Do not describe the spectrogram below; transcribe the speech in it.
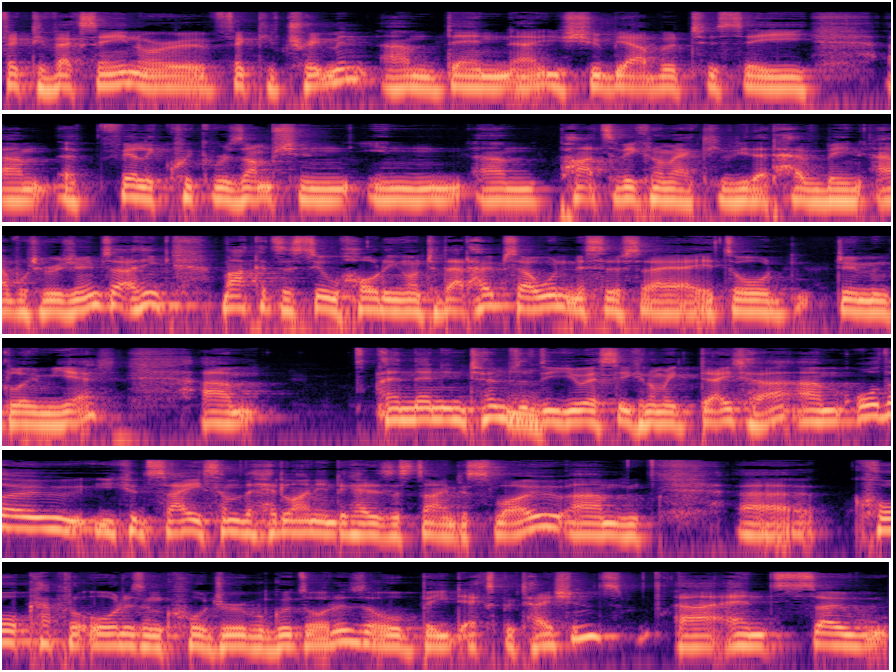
effective vaccine or effective treatment, um, then uh, you should be able to see um, a fairly quick resumption in um, parts of economic activity that have been able to resume. So I think markets are still holding on to that hope. So I wouldn't necessarily say it's all doom and gloom yet. And then in terms mm. of hmm. the US economic data, um, although you could say some of the headline indicators are starting to slow, um, uh, core capital orders and core durable goods orders all beat expectations. Uh, and so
